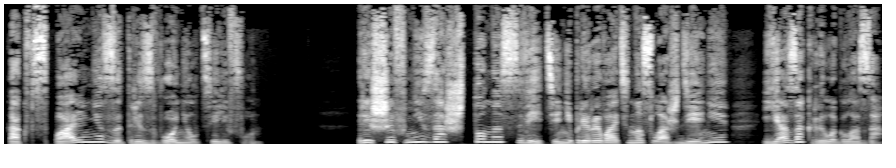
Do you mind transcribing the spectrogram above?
как в спальне затрезвонил телефон. Решив ни за что на свете не прерывать наслаждение, я закрыла глаза.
